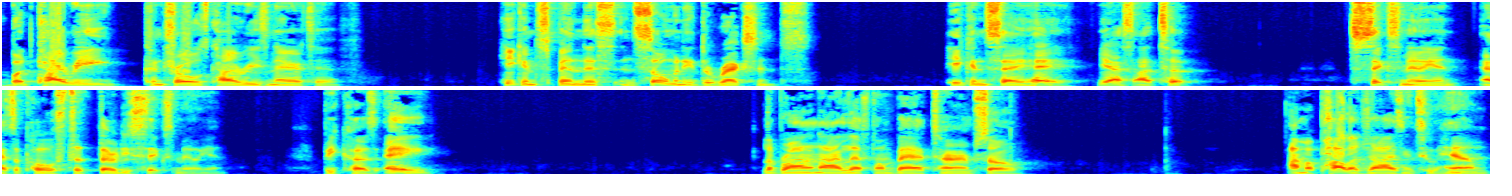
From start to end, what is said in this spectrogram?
but Kyrie controls Kyrie's narrative. He can spin this in so many directions. He can say, hey, yes, I took 6 million as opposed to 36 million because A, LeBron and I left on bad terms, so I'm apologizing to him.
